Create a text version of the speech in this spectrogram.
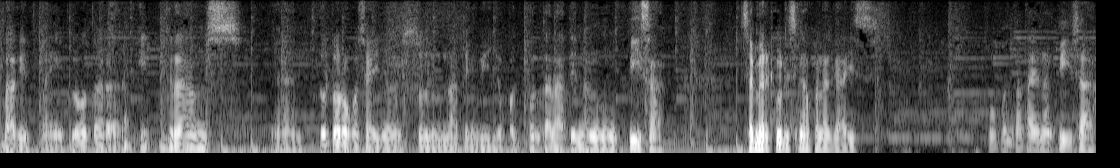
bakit may floater, 8 grams, yan. Tuturo ko sa inyo sunod nating video pagpunta natin ng Pisa. Sa Merkulis nga pala guys, pupunta tayo ng Pisa,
